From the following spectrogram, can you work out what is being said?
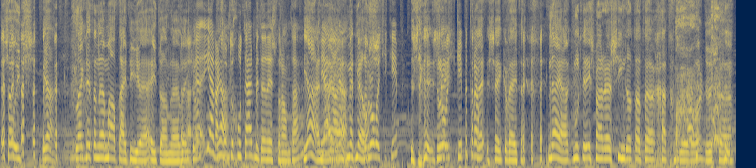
zoiets. Ja. Lijkt net een eh, maaltijd die je eet dan, eh, weet je wel. Eh, ja, dat ja. komt er goed uit met een restaurant daar. Ja, nou ja, met melk. Een rolletje kip. Dus, eh, Een rolletje kippentrap. ze- Zeker weten. nou ja, ik moet eerst maar eh, zien dat dat eh, gaat gebeuren hoor. Dus, eh,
